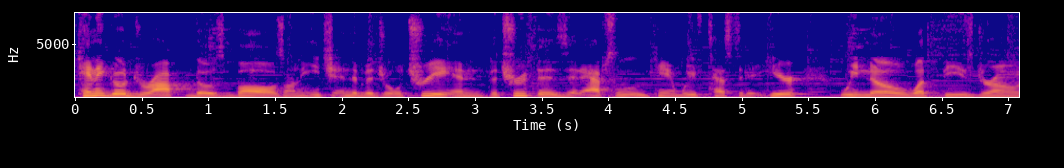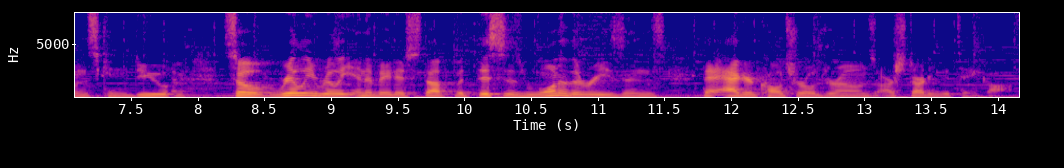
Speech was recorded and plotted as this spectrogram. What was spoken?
can it go drop those balls on each individual tree? And the truth is, it absolutely can. We've tested it here. We know what these drones can do. So, really, really innovative stuff. But this is one of the reasons that agricultural drones are starting to take off.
